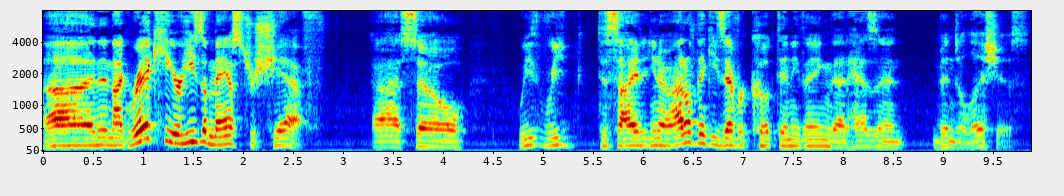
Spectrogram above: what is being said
Uh, and then like Rick here, he's a master chef. Uh, so we we decided, you know, I don't think he's ever cooked anything that hasn't been delicious.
